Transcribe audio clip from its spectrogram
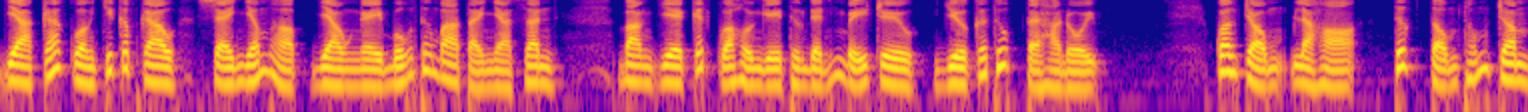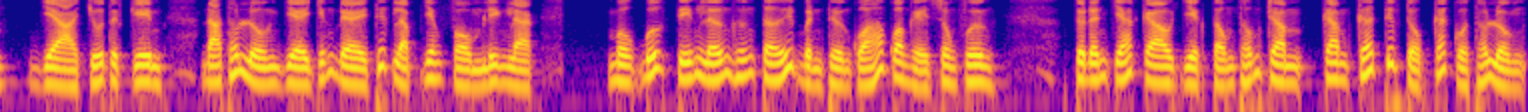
và các quan chức cấp cao sẽ nhóm họp vào ngày 4 tháng 3 tại Nhà Xanh, bàn về kết quả hội nghị thượng đỉnh Mỹ-Triều vừa kết thúc tại Hà Nội. Quan trọng là họ, tức Tổng thống Trump và Chủ tịch Kim, đã thảo luận về vấn đề thiết lập văn phòng liên lạc, một bước tiến lớn hướng tới bình thường hóa quan hệ song phương – Tôi đánh giá cao việc Tổng thống Trump cam kết tiếp tục các cuộc thảo luận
